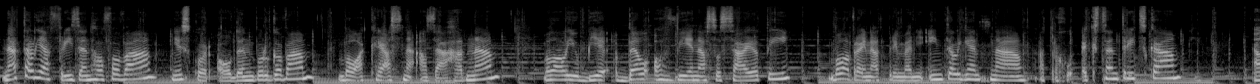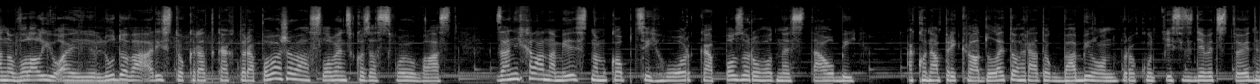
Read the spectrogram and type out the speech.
Natália Friesenhofová, neskôr Oldenburgová, bola krásna a záhadná. Volali ju Bell of Vienna Society. Bola vraj nadprimerne inteligentná a trochu excentrická. Áno, volali ju aj ľudová aristokratka, ktorá považovala Slovensko za svoju vlast. Zanechala na miestnom kopci hôrka pozoruhodné stavby, ako napríklad letohrádok Babylon v roku 1911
